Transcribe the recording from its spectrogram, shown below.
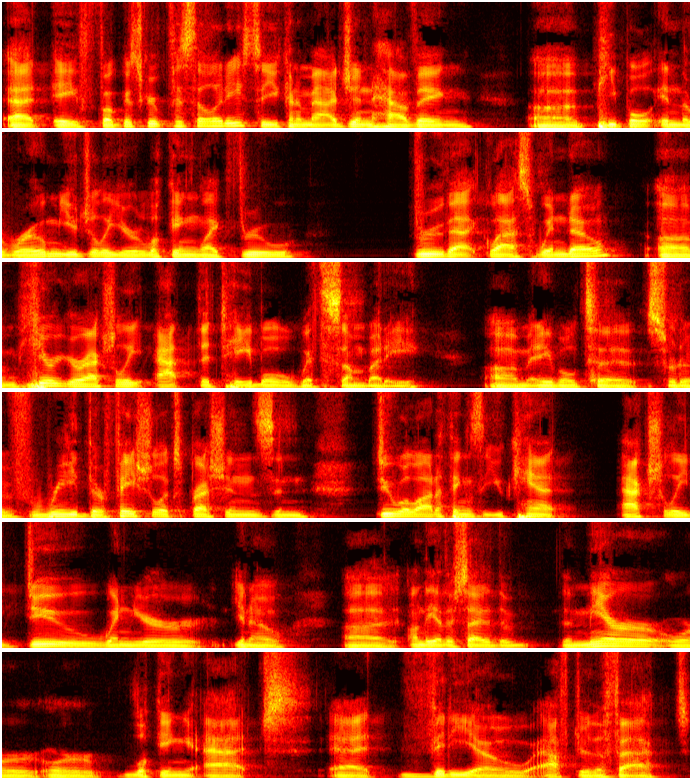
at a focus group facility. So you can imagine having uh, people in the room. Usually, you're looking like through through that glass window. Um, here, you're actually at the table with somebody, um, able to sort of read their facial expressions and do a lot of things that you can't actually do when you're, you know, uh, on the other side of the, the mirror or or looking at at video after the fact.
